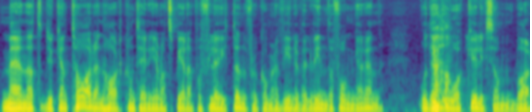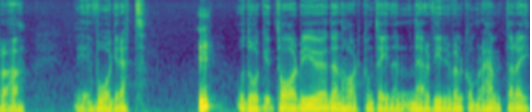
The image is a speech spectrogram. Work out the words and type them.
Men att du kan ta den heart container genom att spela på flöjten för då kommer en virvelvind och fångar den. Och den Jaha. åker ju liksom bara eh, vågrätt. Mm. Och då tar du ju den heart containern när virveln kommer att hämta dig.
